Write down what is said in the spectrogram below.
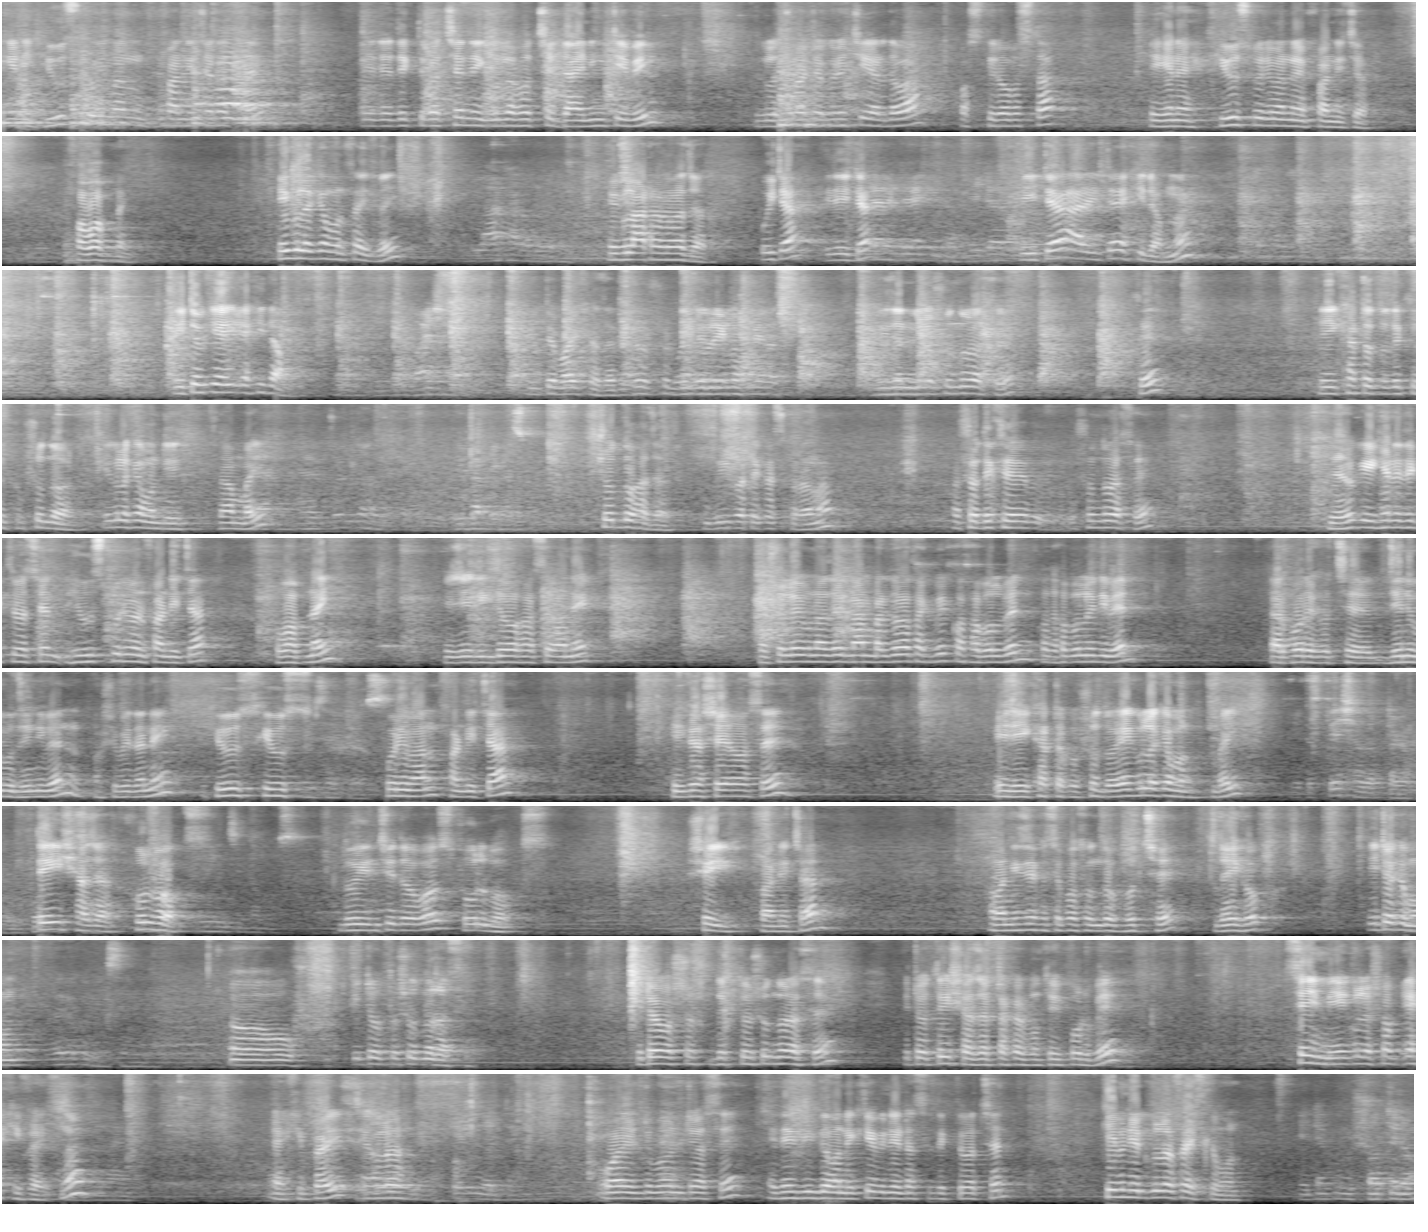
এখানে হিউজ পরিমাণ ফার্নিচার আছে। এই যে দেখতে পাচ্ছেন, এগুলো হচ্ছে ডাইনিং টেবিল এগুলো ছয়টা করে চেয়ার দেওয়া, অস্থির অবস্থা। এখানে হিউজ পরিমাণে ফার্নিচার অভাব নাই। এগুলো কেমন প্রাইস ভাই? এগুলো আঠারো হাজার। ওইটা? এইটা এইটা আর এইটা একই দাম, না? এইটাও কি একই দাম? এইটা বাইশ হাজার। এটা ডিজাইনগুলো। ডিজাইনগুলো সুন্দর আছে। সে? এই খাটটা তো দেখতে খুব সুন্দর। এগুলো কেমন দাম ভাই? চোদ্দ হাজার। দুই পাটে কাজ করা না? আসলে দেখতে সুন্দর আছে। যাই হোক এইখানে দেখতে পাচ্ছেন হিউজ পরিমাণ ফার্নিচার অভাব নাই। এই যে দিক দেওয়া আছে অনেক। আসলে ওনাদের নাম্বার দেওয়া থাকবে কথা বলবেন কথা বলে নেবেন। তারপরে হচ্ছে জেনে বুঝে নেবেন অসুবিধা নেই। হিউজ হিউজ পরিমাণ ফার্নিচার এই পাশেও আছে। এই যে এই খাটটা খুব সুন্দর। এগুলো কেমন ভাই? তেইশ হাজার ফুল বক্স দুই ইঞ্চি দবস ফুল বক্স সেই ফার্নিচার আমার নিজের কাছে পছন্দ হচ্ছে। যাই হোক এটা কেমন? ও এটাও তো সুন্দর আছে। এটা অবশ্য দেখতেও সুন্দর আছে। এটাও তেইশ হাজার টাকার মতোই পড়বে। সেই মেয়েগুলো সব একই প্রাইস না? একই প্রাইস এগুলো ওয়ারেন্টি ওয়ারেন্টি আছে। এদের দিক দিয়ে অনেক ক্যাবিনেট আছে দেখতে পাচ্ছেন। ক্যাবিনেটগুলোর প্রাইস কেমন? এটা সতেরো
